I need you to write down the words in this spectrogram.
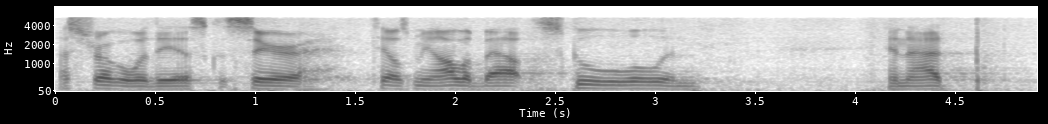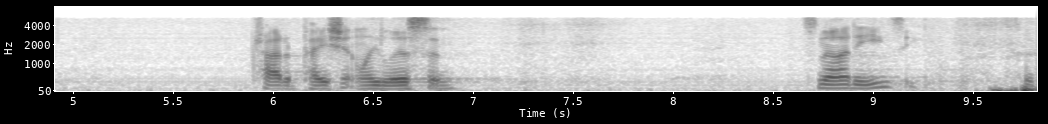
I struggle with this because Sarah tells me all about the school, and, and I try to patiently listen. It's not easy.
